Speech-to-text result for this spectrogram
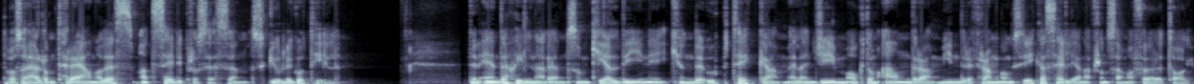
Det var så här de tränades att säljprocessen skulle gå till. Den enda skillnaden som Chialdini kunde upptäcka mellan Jim och de andra mindre framgångsrika säljarna från samma företag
